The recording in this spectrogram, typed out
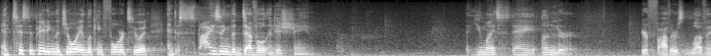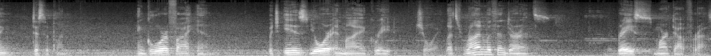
anticipating the joy and looking forward to it, and despising the devil and his shame. That you might stay under your Father's loving discipline and glorify him, which is your and my great joy. Let's run with endurance the race marked out for us.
